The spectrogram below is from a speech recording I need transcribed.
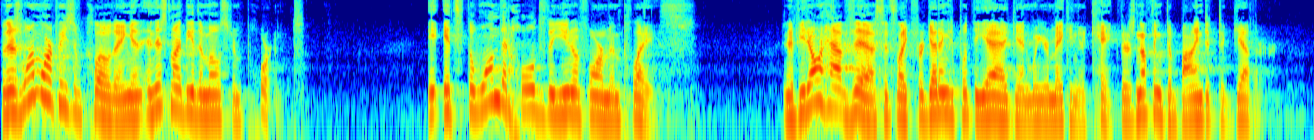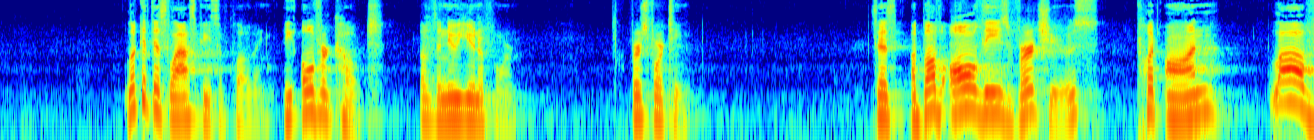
But there's one more piece of clothing, and, and this might be the most important. It, it's the one that holds the uniform in place. And if you don't have this, it's like forgetting to put the egg in when you're making a cake. There's nothing to bind it together. Look at this last piece of clothing the overcoat of the new uniform. Verse 14 says, above all these virtues, put on love.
